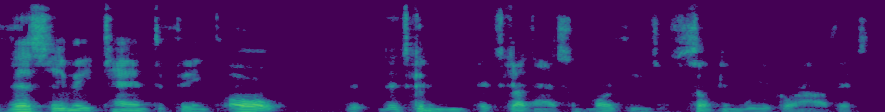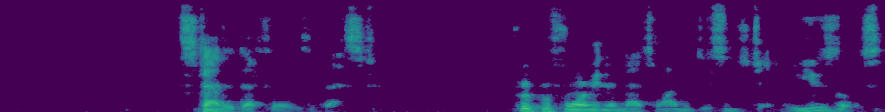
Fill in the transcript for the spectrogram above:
this they may tend to think, oh, it's gonna it's got to have some markings or something weird going on with it. Standard decks always the best for performing, and that's why magicians generally use those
